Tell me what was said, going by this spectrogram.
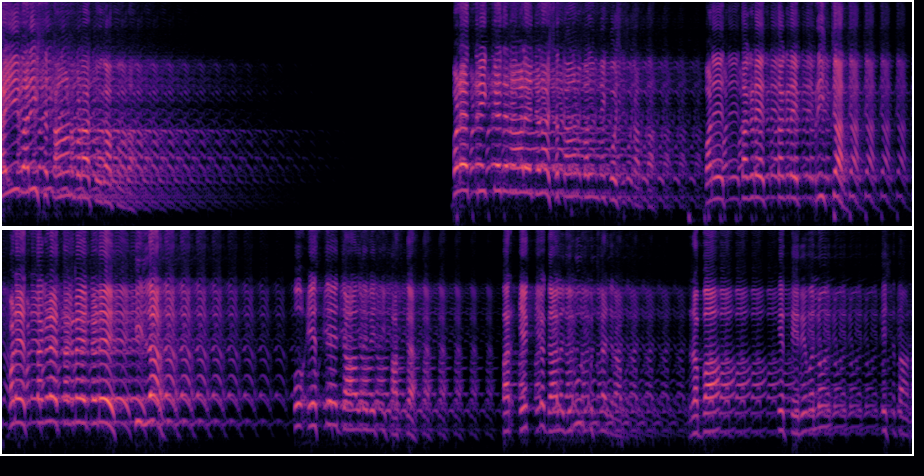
ਕਈ ਵਾਰੀ ਸ਼ੈਤਾਨ ਬੜਾ ਚੋਗਾ ਪਾਉਂਦਾ। ਬੜੇ ਤਰੀਕੇ ਦੇ ਨਾਲ ਇਹ ਜਿਹੜਾ ਸ਼ੈਤਾਨ ਬਲਣ ਦੀ ਕੋਸ਼ਿਸ਼ ਕਰਦਾ। ਬੜੇ ਤਗੜੇ ਤਗੜੇ ਪ੍ਰੀਚਰ ਬੜੇ ਤਗੜੇ ਤਗੜੇ ਜਿਹੜੇ ਹੀਲਰ ਉਹ ਇਸੇ ਜਾਲ ਦੇ ਵਿੱਚ ਹੀ ਫਸ ਗਿਆ। ਪਰ ਇੱਕ ਗੱਲ ਜ਼ਰੂਰ ਪੁੱਛਿਆ ਜਨਾਬ, ਰੱਬਾ ਇਹ ਤੇਰੇ ਵੱਲੋਂ ਇਹ ਸ਼ੈਤਾਨ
